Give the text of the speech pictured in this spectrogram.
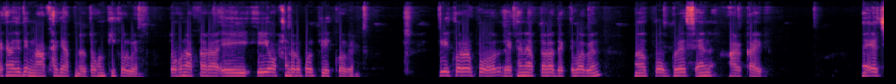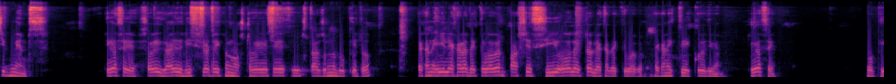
এখানে যদি না থাকে আপনার, তখন কি করবেন? তখন আপনারা এই এই অপশনটার উপর ক্লিক করবেন। ক্লিক করার পর এখানে আপনারা দেখতে পাবেন প্রোগ্রেস এন্ড আর্কাইভ অ্যাচিভমেন্টস ঠিক আছে? সরি গাইজ ডিসপ্লেটা একটু নষ্ট হয়ে গেছে, তার জন্য দুঃখিত। এখানে এই লেখাটা দেখতে পাবেন, পাশে সি অল একটা লেখা দেখতে পাবেন। এখানে ক্লিক করে দিবেন, ঠিক আছে? ওকে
